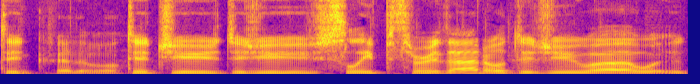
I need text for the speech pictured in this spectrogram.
Did- incredible. Did you did you sleep through that, or did you? Uh, w-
